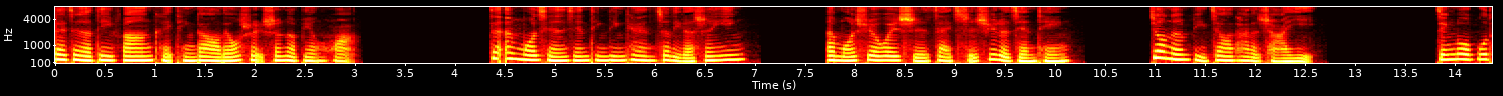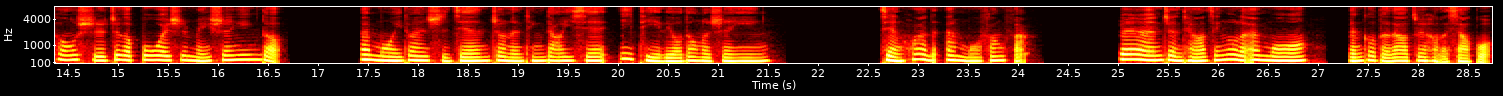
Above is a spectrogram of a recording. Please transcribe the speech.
在这个地方可以听到流水声的变化。在按摩前，先听听看这里的声音，按摩穴位时再持续的监听，就能比较它的差异。经络不通时，这个部位是没声音的。按摩一段时间，就能听到一些液体流动的声音。简化的按摩方法，虽然整条经络的按摩能够得到最好的效果，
